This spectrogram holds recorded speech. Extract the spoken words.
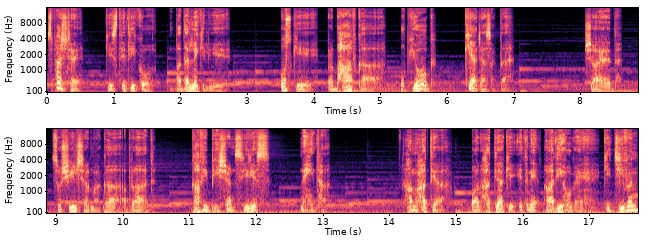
स्पष्ट है कि स्थिति को बदलने के लिए उसके प्रभाव का उपयोग किया जा सकता है। शायद सुशील शर्मा का अपराध काफ़ी भीषण, सीरियस नहीं था। हम हत्या और हत्या के इतने आदि हो गए हैं कि जीवन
